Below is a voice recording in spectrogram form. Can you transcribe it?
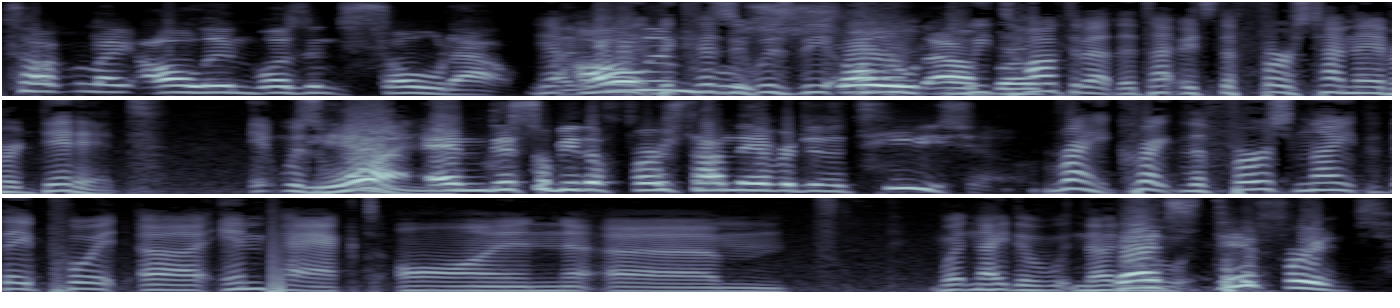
talk like All In wasn't sold out. yeah, Like, all In because it was the sold only, out. we bro. talked about the time. It's the first time they ever did it. It was Yeah, one. and this will be the first time they ever did a TV show. Right, correct. The first night that they put uh, Impact on, um, what night? Do, night That's different.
